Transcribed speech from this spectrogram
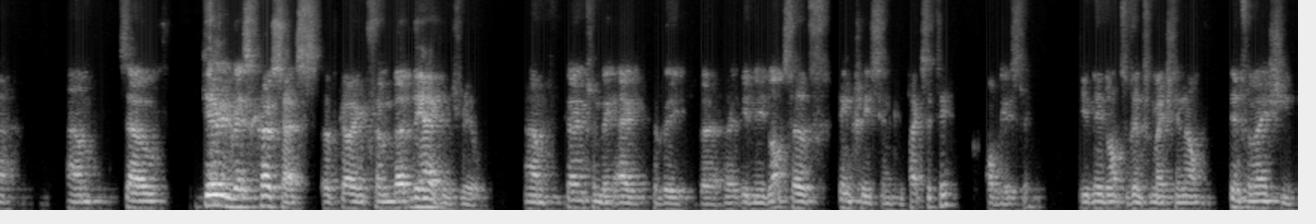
Uh, um, so during this process of going from the, the egg is real, um, going from the egg to the, the, the, you need lots of increase in complexity, obviously. You need lots of information on information,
